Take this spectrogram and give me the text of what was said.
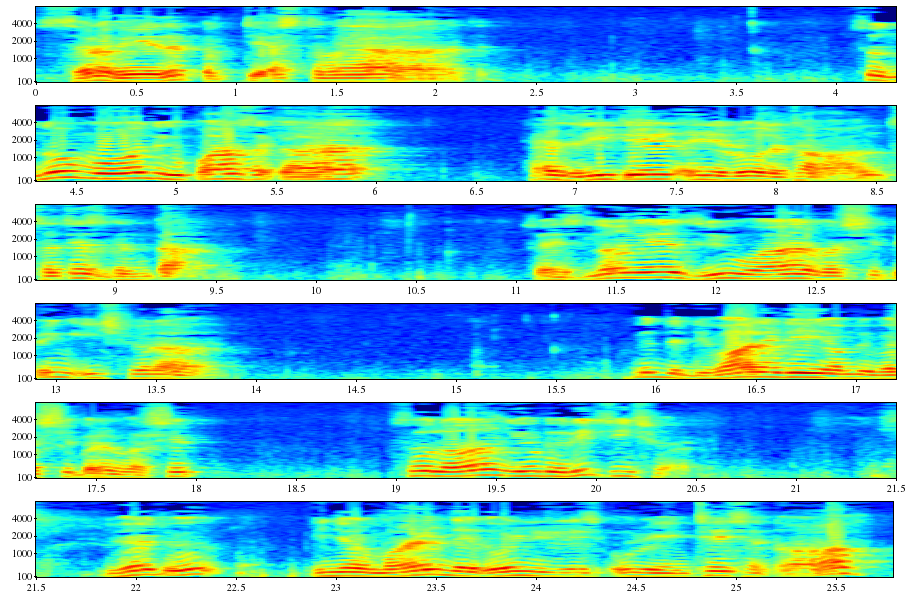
Sarveda Pratyastamayat. So no more the Upasaka has retained any role at all, such as Ganta. So as long as you are worshipping Ishvara with the divinity of the worshipper and worship, so long you have to reach Ishvara. You have to in your mind there is orientation of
